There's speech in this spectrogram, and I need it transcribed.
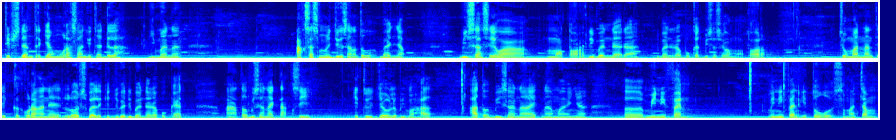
tips dan trik yang murah selanjutnya adalah gimana? Akses menuju ke sana tuh banyak. Bisa sewa motor di bandara di bandara Phuket bisa sewa motor. Cuman nanti kekurangannya lu harus balikin juga di bandara Phuket. Atau bisa naik taksi itu jauh lebih mahal. Atau bisa naik namanya uh, minivan. Minivan itu semacam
